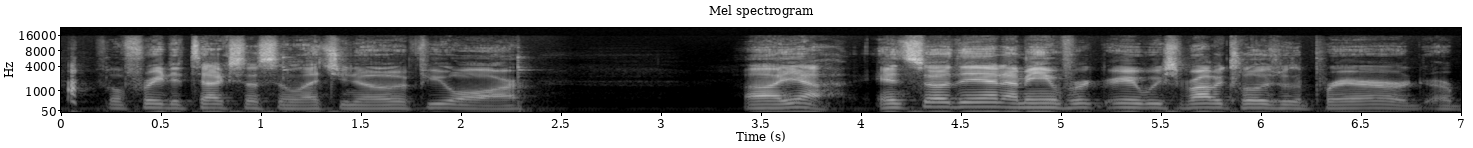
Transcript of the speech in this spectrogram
Feel free to text us and let you know if you are. Uh, yeah, and so then I mean, if we're, we should probably close with a prayer or, or,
